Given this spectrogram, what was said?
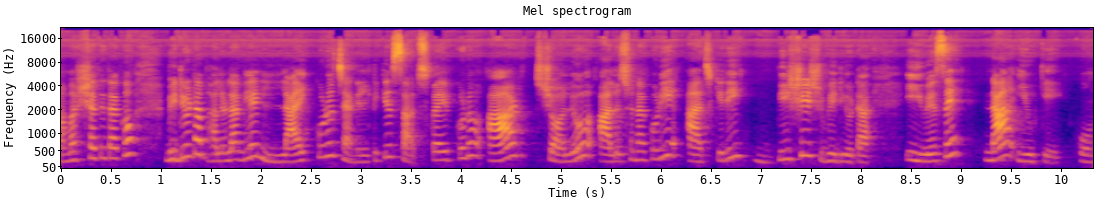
আমার সাথে থাকো। ভিডিওটা ভালো লাগলে লাইক করো, চ্যানেলটিকে সাবস্ক্রাইব করো। আর চলো আলোচনা করি আজকের এই বিশেষ ভিডিওটা ইউএসএ না ইউকে, কোন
